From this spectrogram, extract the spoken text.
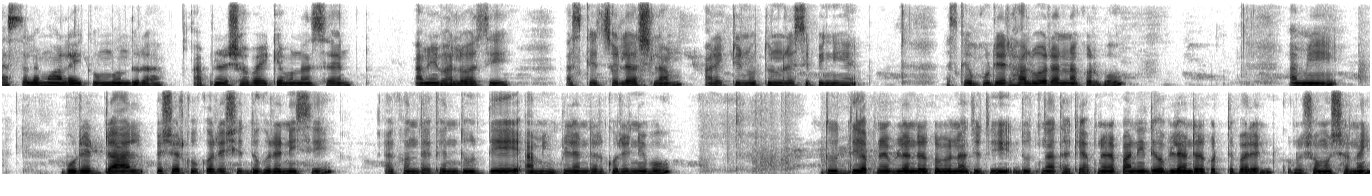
আসসালামু আলাইকুম বন্ধুরা। আপনারা সবাই কেমন আছেন? আমি ভালো আছি। আজকে চলে আসলাম আরেকটি নতুন রেসিপি নিয়ে। আজকে বুটের হালুয়া রান্না করব। আমি বুটের ডাল প্রেশার কুকারে সিদ্ধ করে নিছি। এখন দেখেন দুধ দিয়ে আমি ব্লেন্ডার করে নেব। দুধ দিয়ে আপনারা ব্লেন্ডার করবেন না। যদি দুধ না থাকে আপনারা পানি দিয়েও ব্লেন্ডার করতে পারেন, কোনো সমস্যা নাই।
